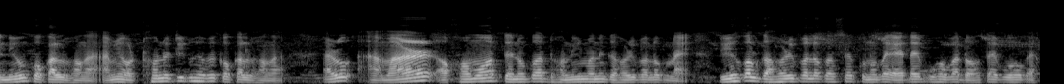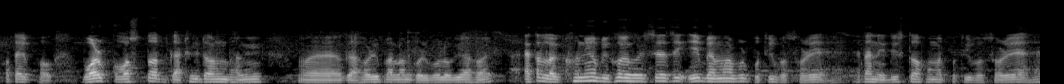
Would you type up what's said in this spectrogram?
এনেও কঁকাল ভঙা আমি অৰ্থনৈতিকভাৱে কঁকাল ভঙা আৰু আমাৰ অসমত তেনেকুৱা ধনী মানী গাহৰি পালক নাই। যিসকল গাহৰি পালক আছে কোনোবাই এটাই পোহক বা দহটাই পোহক এশটাই পোহক বৰ কষ্টত গাঁঠি দং ভাঙি গাহৰি পালন কৰিবলগীয়া হয়। এটা লক্ষণীয় বিষয় হৈছে যে এই বেমাৰবোৰ প্ৰতি বছৰে আহে। এটা নিৰ্দিষ্ট সময়ত প্ৰতি বছৰে আহে।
